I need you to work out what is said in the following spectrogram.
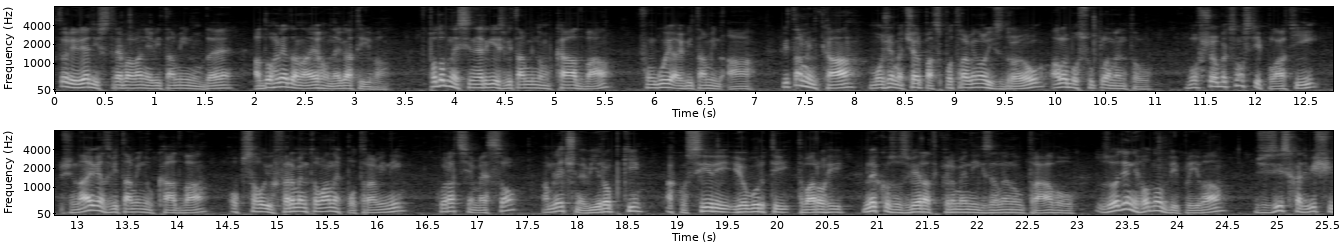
ktorý riadi vstrebávanie vitamínu D a dohľada na jeho negatíva. V podobnej synergii s vitamínom K2 funguje aj vitamín A. Vitamín K môžeme čerpať z potravinových zdrojov alebo suplementov. Vo všeobecnosti platí, že najviac vitamínu K2 obsahujú fermentované potraviny, kuracie meso a mliečne výrobky ako síry, jogurty, tvarohy, mlieko zo zvierat krmených zelenou trávou. Z uvedených hodnot vyplýva, že získať vyšší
